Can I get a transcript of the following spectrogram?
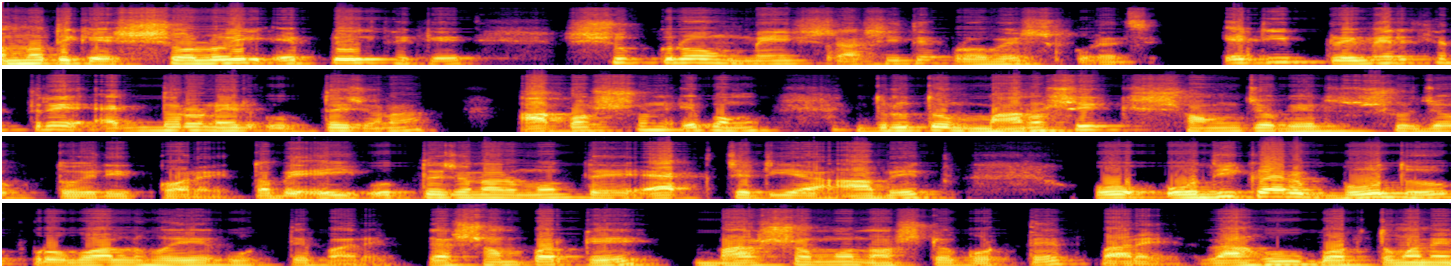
অন্যদিকে ষোলোই এপ্রিল থেকে শুক্র মেষ রাশিতে প্রবেশ করেছে। এটি প্রেমের ক্ষেত্রে এক ধরনের উত্তেজনা আকর্ষণ এবং দ্রুত মানসিক সংযোগের সুযোগ তৈরি করে। তবে এই উত্তেজনার মধ্যে একচেটিয়া আবেগ ও অধিকার বোধ প্রবল হয়ে উঠতে পারে, যা সম্পর্কে ভারসাম্য নষ্ট করতে পারে। রাহু বর্তমানে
